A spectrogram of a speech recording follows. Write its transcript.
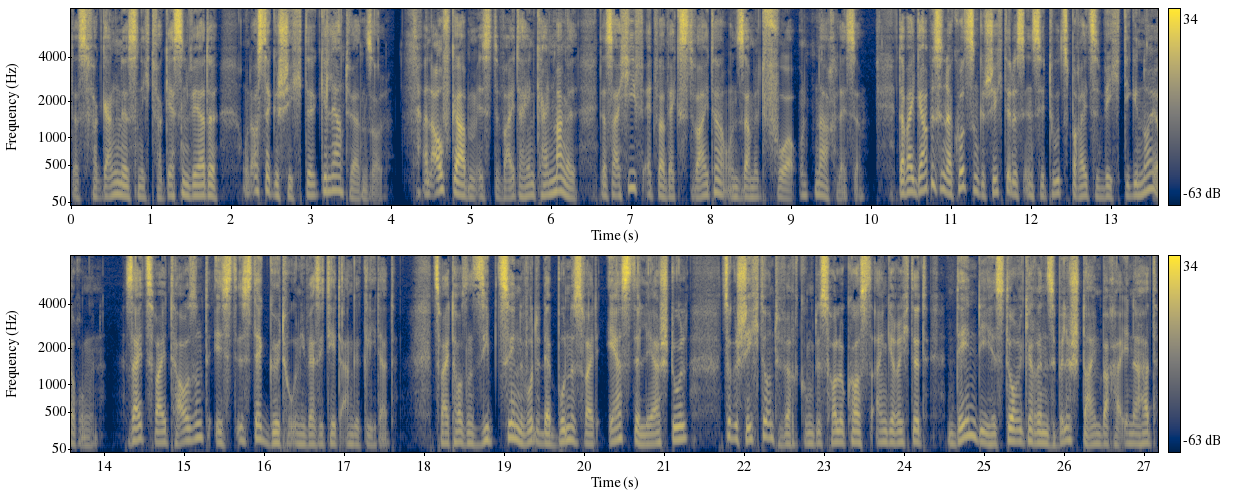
dass Vergangenes nicht vergessen werde und aus der Geschichte gelernt werden soll. An Aufgaben ist weiterhin kein Mangel. Das Archiv etwa wächst weiter und sammelt Vor- und Nachlässe. Dabei gab es in der kurzen Geschichte des Instituts bereits wichtige Neuerungen. Seit 2000 ist es der Goethe-Universität angegliedert. 2017 wurde der bundesweit erste Lehrstuhl zur Geschichte und Wirkung des Holocaust eingerichtet, den die Historikerin Sibylle Steinbacher innehat,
